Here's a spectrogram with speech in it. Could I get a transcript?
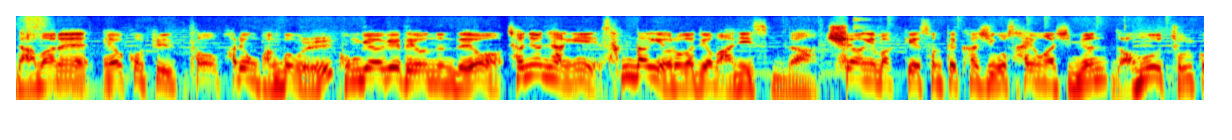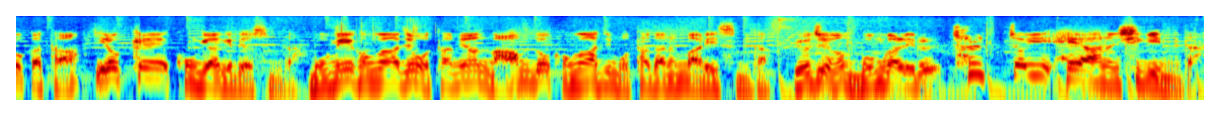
나만의 에어컨 필터 활용 방법을 공개하게 되었는데요. 천연향이 상당히 여러 가지가 많이 있습니다. 취향에 맞게 선택하시고 사용하시면 너무 좋을 것 같아 이렇게 공개하게 되었습니다. 몸이 건강하지 못하면 마음도 건강하지 못하다는 말이 있습니다. 요즘 몸 관리를 철저히 해야 하는 시기입니다.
